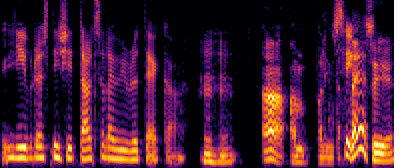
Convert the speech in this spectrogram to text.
llibres digitals a la biblioteca. Uh -huh. Ah, amb, per internet? Sí,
